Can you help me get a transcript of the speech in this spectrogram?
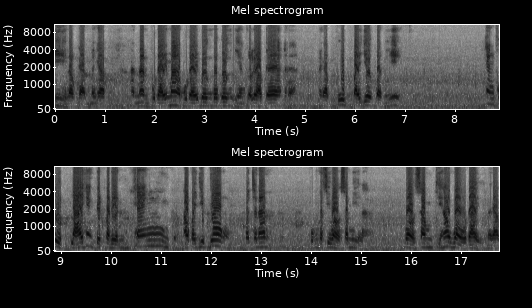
นี้แล้วกันนะครับ อันนั้นผู้ใดมาผู้ใดเบิงบ่เบิงเอียงก็แล้วแต่ นะครับ พูดไปเยอะกว่านี้ แห้งพูดหลายแห้งเป็นประเด็น แห้งเอาไปยิบโยง เพราะฉะนั้น ผมก็สิว่าซ้ำนี่ล่ะว่าซ้ำที่เฮาว้าได้นะครับ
